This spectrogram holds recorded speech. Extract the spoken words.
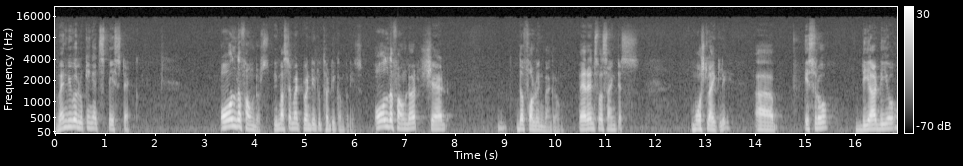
When we were looking at space tech, all the founders, we must have met 20 to 30 companies, all the founders shared the following background. Parents were scientists, most likely, uh, ISRO, DRDO,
